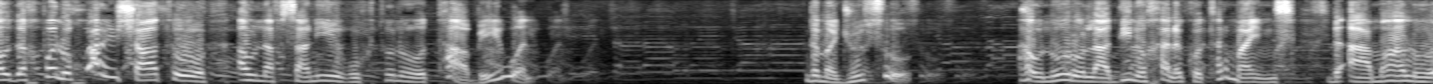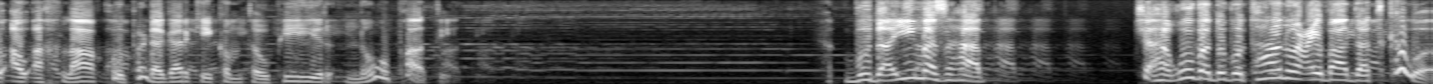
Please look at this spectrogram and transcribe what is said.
او د خپلو خواهشاتو او نفسانی غوښتنو تابع ول د مجوسو او نورو لادینو خلکو ترمنځ د اعمالو او اخلاقو په ډګر کې کوم توپیر نه و پاتې بودایی مذهب چې هغو به د بتانو عبادت کوه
